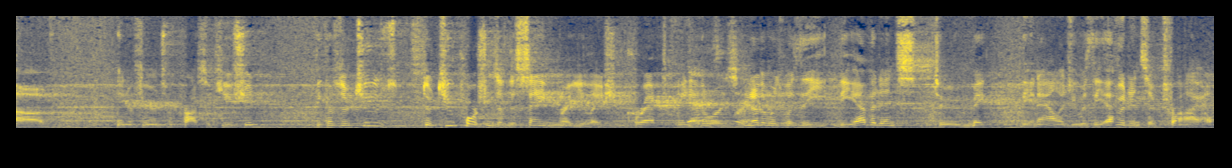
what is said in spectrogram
of interference with prosecution? Because they're two, they're two portions of the same regulation, correct? In That other words, in other words, was the, the evidence, to make the analogy, was the evidence of trial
